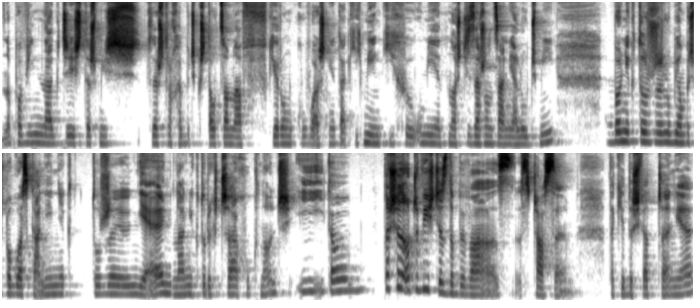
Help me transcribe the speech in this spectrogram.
no, powinna gdzieś też mieć, też trochę być kształcona w kierunku właśnie takich miękkich umiejętności zarządzania ludźmi, bo niektórzy lubią być pogłaskani, niektórzy nie, na niektórych trzeba huknąć i to, to się oczywiście zdobywa z, z czasem, takie doświadczenie.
